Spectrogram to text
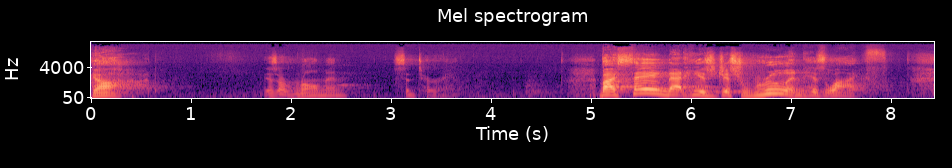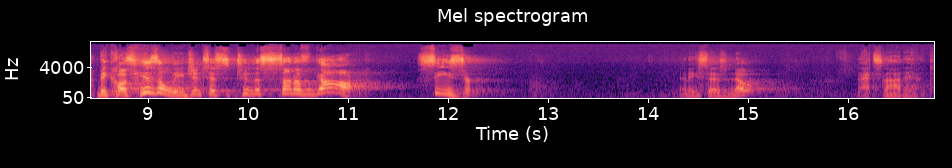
God is a Roman centurion. By saying that, he has just ruined his life because his allegiance is to the Son of God, Caesar. And he says, Nope, that's not it.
